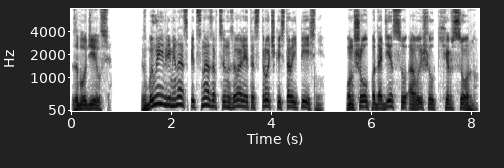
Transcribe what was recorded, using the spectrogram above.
Заблудился. В былые времена спецназовцы называли это строчкой старой песни. Он шел под Одессу, а вышел к Херсону.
